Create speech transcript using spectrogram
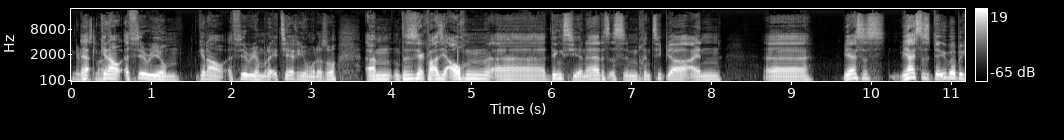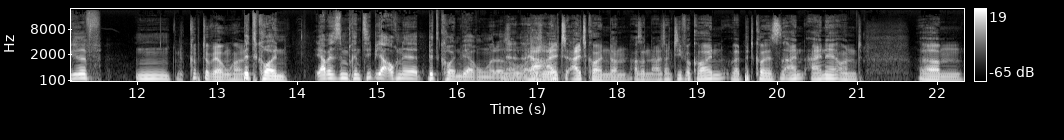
Ja, genau, Ethereum. Genau, Ethereum oder Ethereum oder so. Ähm, das ist ja quasi auch ein äh, Dings hier, ne? Das ist im Prinzip ja ein, äh, wie heißt es, wie heißt es, der Überbegriff? Ein Eine Kryptowährung halt. Bitcoin. Ja, aber es ist im Prinzip ja auch eine Bitcoin-Währung oder so. Ja, also, Alt, Altcoin dann. Also ein alternativer Coin, weil Bitcoin ist ein, eine und ähm,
